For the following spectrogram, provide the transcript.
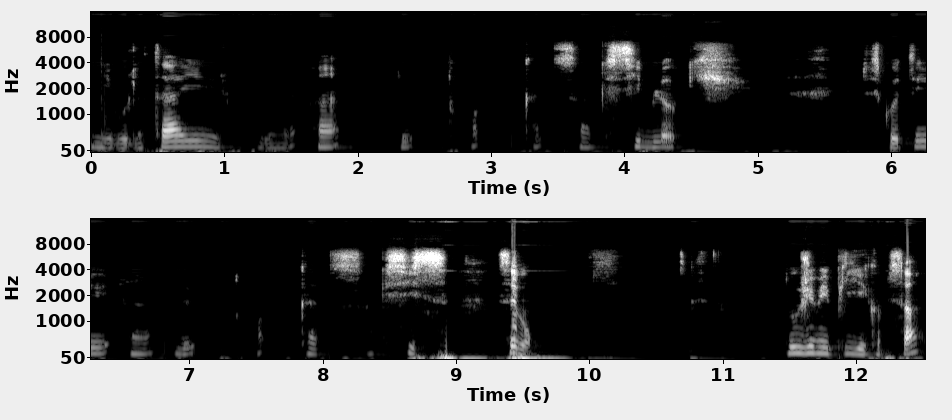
au niveau de la taille. 1, 2, 3, 4, 5, 6 blocs de ce côté. 1, 2, 3, 4, 5, 6. C'est bon. Donc j'ai mes piliers comme ça.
